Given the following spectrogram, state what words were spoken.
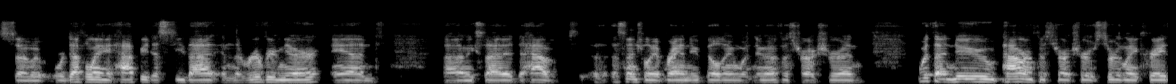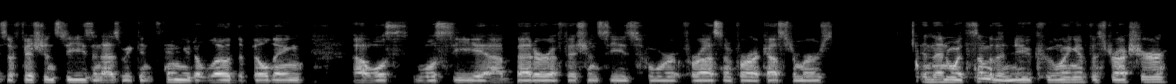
So we're definitely happy to see that in the rearview mirror and I'm excited to have essentially a brand new building with new infrastructure. And with that new power infrastructure, it certainly creates efficiencies. And as we continue to load the building, uh, we'll we'll see uh, better efficiencies for for us and for our customers. And then with some of the new cooling infrastructure,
